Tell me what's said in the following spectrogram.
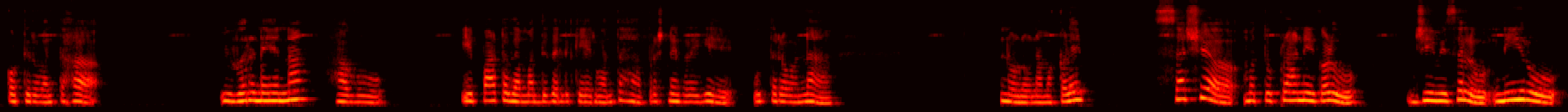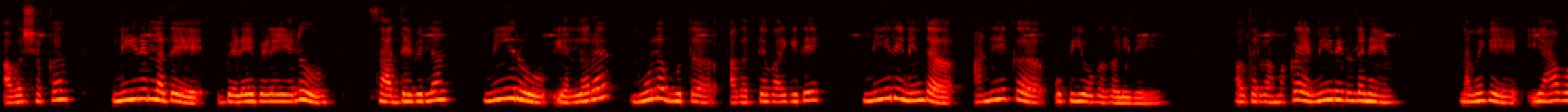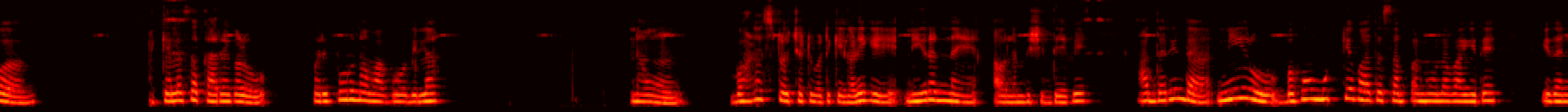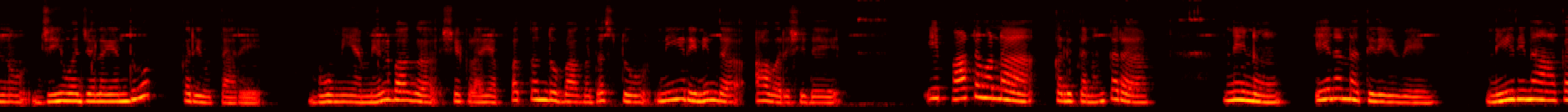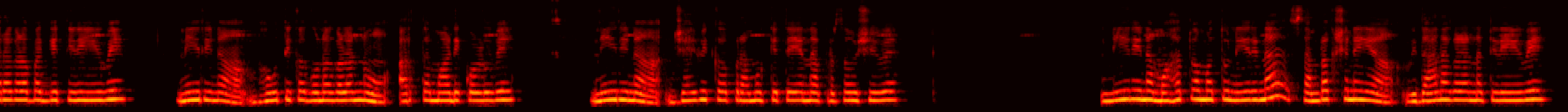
ಕೊಟ್ಟಿರುವಂತಹ ವಿವರಣೆಯನ್ನು ಹಾಗೂ ಈ ಪಾಠದ ಮಧ್ಯದಲ್ಲಿ ಇರುವಂತಹ ಪ್ರಶ್ನೆಗಳಿಗೆ ಉತ್ತರವನ್ನು ನೋಡೋಣ ಮಕ್ಕಳೇ. ಸಸ್ಯ ಮತ್ತು ಪ್ರಾಣಿಗಳು ಜೀವಿಸಲು ನೀರು ಅವಶ್ಯಕ. ನೀರಿಲ್ಲದೆ ಬೆಳೆ ಬೆಳೆಯಲು ಸಾಧ್ಯವಿಲ್ಲ. ನೀರು ಎಲ್ಲರ ಮೂಲಭೂತ ಅಗತ್ಯವಾಗಿದೆ. ನೀರಿನಿಂದ ಅನೇಕ ಉಪಯೋಗಗಳಿವೆ. ಹೌದಲ್ವಾ ಮಕ್ಕಳೇ ನೀರಿಲ್ಲದೇ ನಮಗೆ ಯಾವ ಕೆಲಸ ಕಾರ್ಯಗಳು ಪರಿಪೂರ್ಣವಾಗುವುದಿಲ್ಲ. ನಾವು ಬಹಳಷ್ಟು ಚಟುವಟಿಕೆಗಳಿಗೆ ನೀರನ್ನೇ ಅವಲಂಬಿಸಿದ್ದೇವೆ. ಆದ್ದರಿಂದ ನೀರು ಬಹು ಮುಖ್ಯವಾದ ಸಂಪನ್ಮೂಲವಾಗಿದೆ. ಇದನ್ನು ಜೀವಜಲ ಎಂದು ಕರೆಯುತ್ತಾರೆ. ಭೂಮಿಯ ಮೇಲ್ಭಾಗ ಶೇಕಡ ಎಪ್ಪತ್ತೊಂದು ಭಾಗದಷ್ಟು ನೀರಿನಿಂದ ಆವರಿಸಿದೆ. ಈ ಪಾಠವನ್ನು ಕಲಿತ ನಂತರ ನೀನು ಏನನ್ನು ತಿಳಿಯುವೆ? ನೀರಿನ ಆಕಾರಗಳ ಬಗ್ಗೆ ತಿಳಿಯುವೆ? ನೀರಿನ ಭೌತಿಕ ಗುಣಗಳನ್ನು ಅರ್ಥ ಮಾಡಿಕೊಳ್ಳುವೆ? ನೀರಿನ ಜೈವಿಕ ಪ್ರಾಮುಖ್ಯತೆಯನ್ನು ಪ್ರಶಂಸಿವೆ ನೀರಿನ ಮಹತ್ವ ಮತ್ತು ನೀರಿನ ಸಂರಕ್ಷಣೆಯ ವಿಧಾನಗಳನ್ನು ತಿಳಿಯುವೆ?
